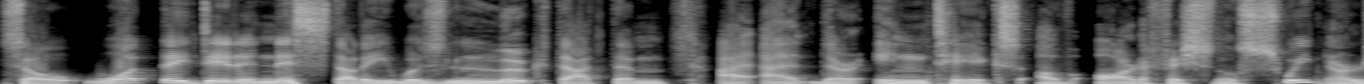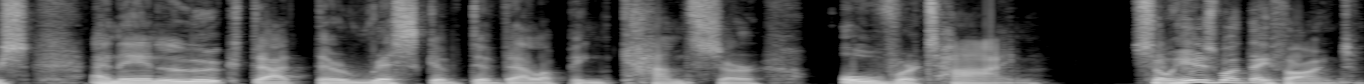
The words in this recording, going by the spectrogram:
So what they did in this study was looked at them at, at their intakes of artificial sweeteners and then looked at their risk of developing cancer over time. So here's what they found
